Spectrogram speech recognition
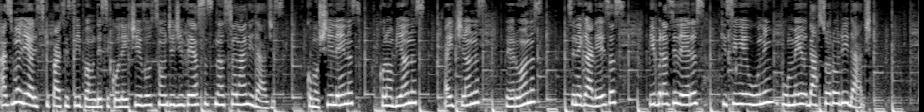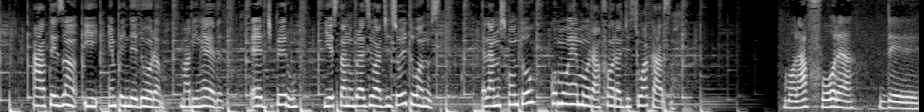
As mulheres que participam desse coletivo são de diversas nacionalidades, como chilenas, colombianas, haitianas, peruanas, senegalesas e brasileiras que se reúnem por meio da sororidade. A artesã e empreendedora Marinera é de Peru e está no Brasil há 18 anos ela nos contou como é morar fora de sua casa. Morar fora de,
